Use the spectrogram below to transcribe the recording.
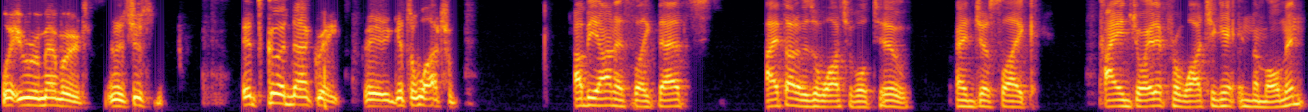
what you remembered, and it's just it's good, not great. It gets a watch. I'll be honest, like that's I thought it was a watchable too. And just like I enjoyed it for watching it in the moment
